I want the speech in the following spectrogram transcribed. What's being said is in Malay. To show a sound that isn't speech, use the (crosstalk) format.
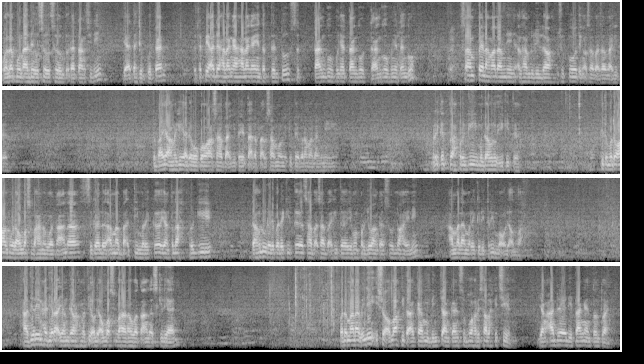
Walaupun ada usaha-usaha untuk datang sini di atas jemputan tetapi ada halangan-halangan yang tertentu tangguh punya tangguh tangguh punya tangguh. Sampailah malam ni Alhamdulillah bersyukur tengok sahabat-sahabat kita. Terbayang lagi ada beberapa orang sahabat kita yang tak dapat bersama kita pada malam ini mereka telah pergi mendahului kita. Kita berdoa kepada Allah Subhanahu Wa Taala segala amal bakti mereka yang telah pergi dahulu daripada kita sahabat-sahabat kita yang memperjuangkan sunnah ini amalan mereka diterima oleh Allah. Hadirin hadirat yang dirahmati oleh Allah Subhanahu Wa Taala sekalian pada malam ini insya-Allah kita akan membincangkan sebuah risalah kecil yang ada di tangan tuan-tuan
